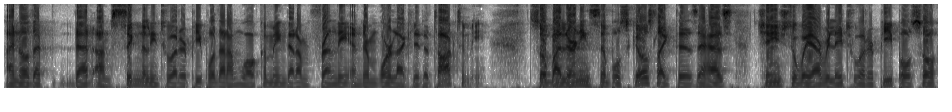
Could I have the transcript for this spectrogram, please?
I know that that I'm signaling to other people that I'm welcoming, that I'm friendly, and they're more likely to talk to me. So by learning simple skills like this, it has changed the way I relate to other people. So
